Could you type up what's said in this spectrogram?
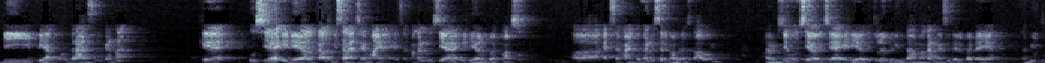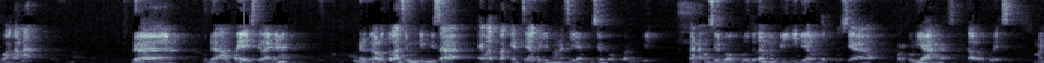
di pihak kontra sih karena kayak usia ideal kalau misalnya SMA ya. SMA kan usia ideal buat masuk eh, SMA itu kan bisa 15 tahun. Harusnya usia-usia ideal itu lebih diutamakan nggak sih daripada yang lebih tua? Karena udah udah apa ya istilahnya? Udah terlalu telat sih mungkin bisa lewat paketnya atau gimana sih ya usia 20 lebih. Karena usia 20 itu kan lebih ideal untuk usia perkuliahan nggak sih? Kalau gue cuman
